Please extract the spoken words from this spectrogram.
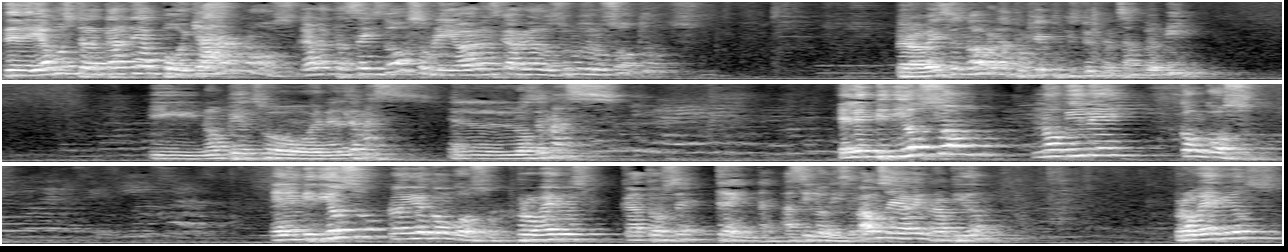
Deberíamos tratar de apoyarnos. Gálatas 6.2, sobre llevar las cargas los unos de los otros. Pero a veces no, ¿verdad? ¿Por qué? Porque estoy pensando en mí. Y no pienso en el demás, en los demás. El envidioso no vive con gozo. El envidioso no vive con gozo. Proverbios 14, 30. Así lo dice. Vamos allá bien rápido. Proverbios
